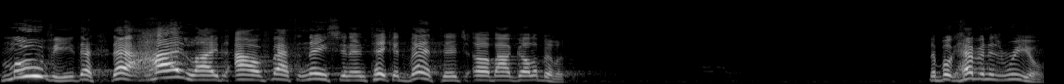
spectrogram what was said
movies that, that highlight our fascination and take advantage of our gullibility. The book Heaven is Real.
